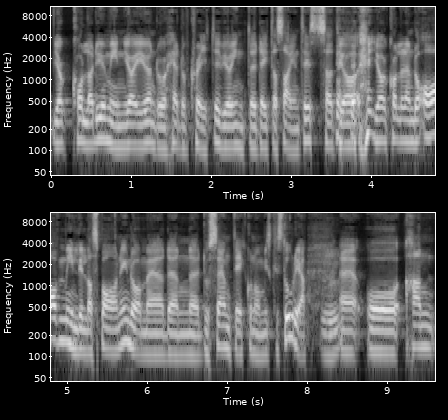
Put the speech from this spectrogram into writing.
jag, kollade ju min, jag är ju ändå head of creative, jag är inte data scientist. Så att jag, jag kollade ändå av min lilla spaning då med en docent i ekonomisk historia. Mm. Eh, och han,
